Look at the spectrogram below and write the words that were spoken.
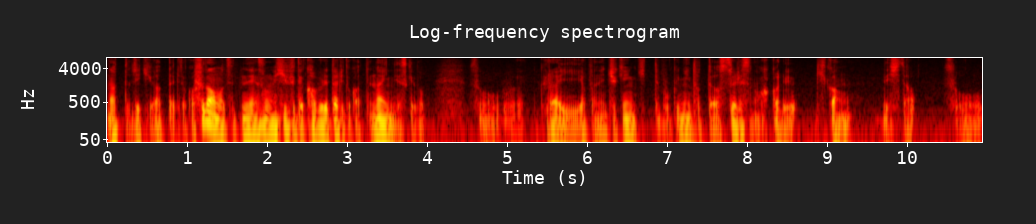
なった時期があったりとか普段は全然その皮膚でかぶれたりとかってないんですけどそうぐらいやっぱね受験期って僕にとってはストレスのかかる期間でした。そう。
